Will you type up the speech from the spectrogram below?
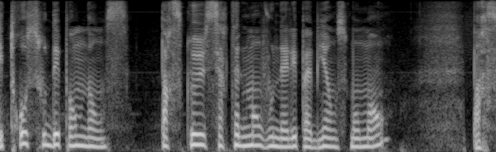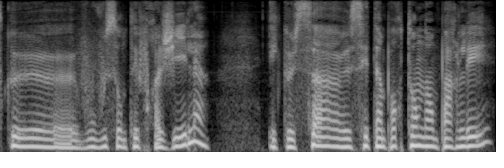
et trop sous dépendance. parce que certainement vous n'allez pas bien en ce moment, parce que euh, vous vous sentez fragile, et que ça, euh, c'est important d'en parler,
